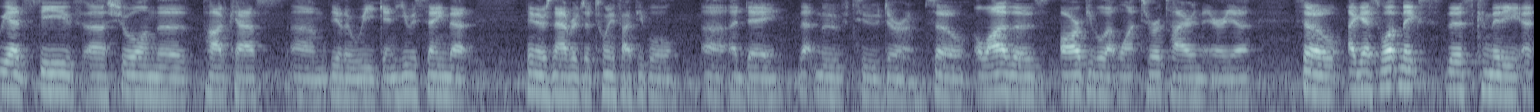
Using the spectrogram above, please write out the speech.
we had Steve uh, Schewel on the podcast um, the other week, and he was saying that I think there's an average of 25 people uh, a day that move to Durham. So a lot of those are people that want to retire in the area. So I guess what makes this committee? Uh,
